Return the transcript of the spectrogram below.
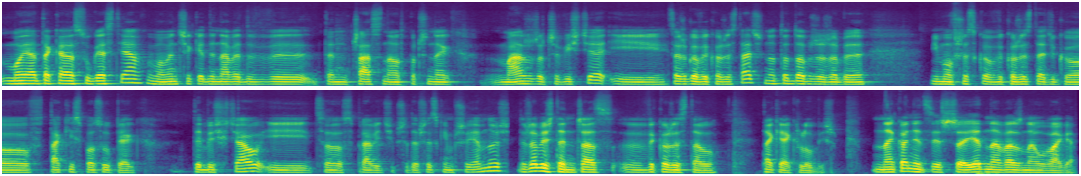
Moja taka sugestia, w momencie, kiedy nawet ten czas na odpoczynek masz rzeczywiście i chcesz go wykorzystać, no to dobrze, żeby mimo wszystko wykorzystać go w taki sposób, jak ty byś chciał i co sprawi ci przede wszystkim przyjemność, żebyś ten czas wykorzystał tak, jak lubisz. Na koniec jeszcze jedna ważna uwaga.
